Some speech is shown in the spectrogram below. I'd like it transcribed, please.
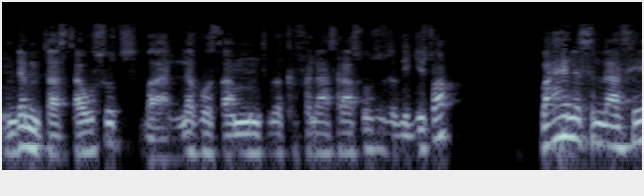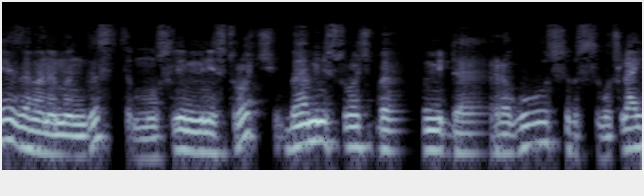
እንደምታስታውሱት ባለፈው ሳምንት በክፍል 13 ዝግጅቷ በኃይለ ሥላሴ ዘመነ መንግስት ሙስሊም ሚኒስትሮች በሚኒስትሮች በሚደረጉ ስብስቦች ላይ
